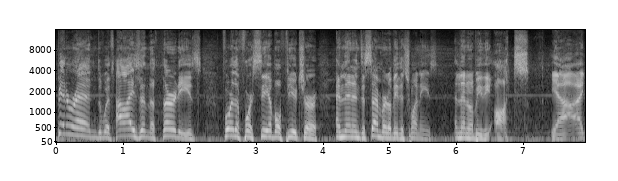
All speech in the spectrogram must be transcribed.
bitter end with highs in the 30s for the foreseeable future. And then in December, it'll be the 20s, and then it'll be the aughts. Yeah, I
